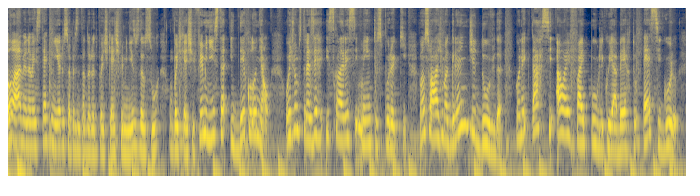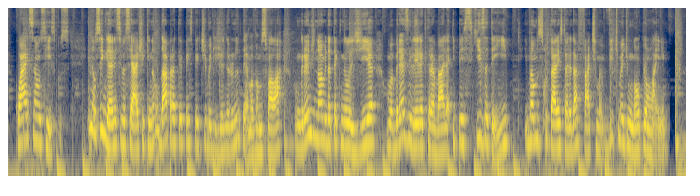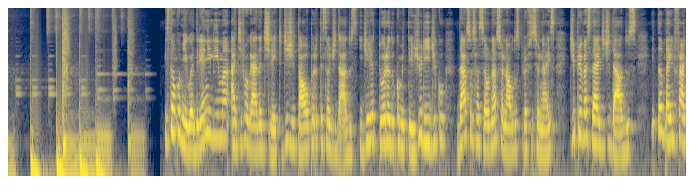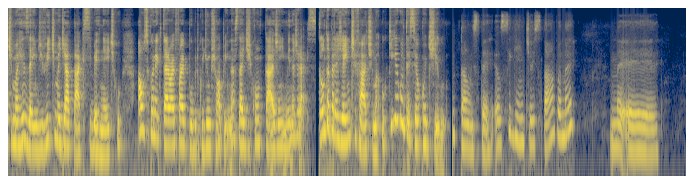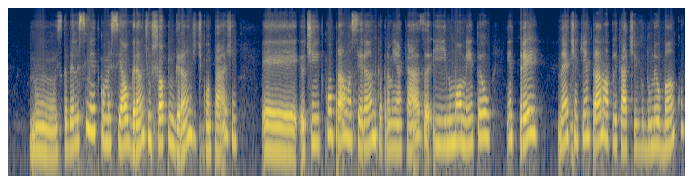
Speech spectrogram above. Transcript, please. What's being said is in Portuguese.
Olá, meu nome é Esther Pinheiro, sou apresentadora do podcast Feminismos do Sur, um podcast feminista e decolonial. Hoje vamos trazer esclarecimentos por aqui. Vamos falar de uma grande dúvida: conectar-se ao Wi-Fi público e aberto é seguro? Quais são os riscos? E não se engane se você acha que não dá para ter perspectiva de gênero no tema. Vamos falar com um grande nome da tecnologia, uma brasileira que trabalha e pesquisa TI, e vamos escutar a história da Fátima, vítima de um golpe online. Estão comigo Adriane Lima, advogada de Direito Digital, Proteção de Dados e diretora do Comitê Jurídico da Associação Nacional dos Profissionais de Privacidade de Dados, e também Fátima Rezende, vítima de ataque cibernético ao se conectar ao Wi-Fi público de um shopping na cidade de Contagem, em Minas Gerais. Conta pra gente, Fátima, o que aconteceu contigo? Então, Esther, é o seguinte, eu estava, né, né é, num estabelecimento comercial grande, um shopping grande de Contagem, é, eu tinha ido comprar uma cerâmica para minha casa e no momento eu entrei, né? Tinha que entrar no aplicativo do meu banco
